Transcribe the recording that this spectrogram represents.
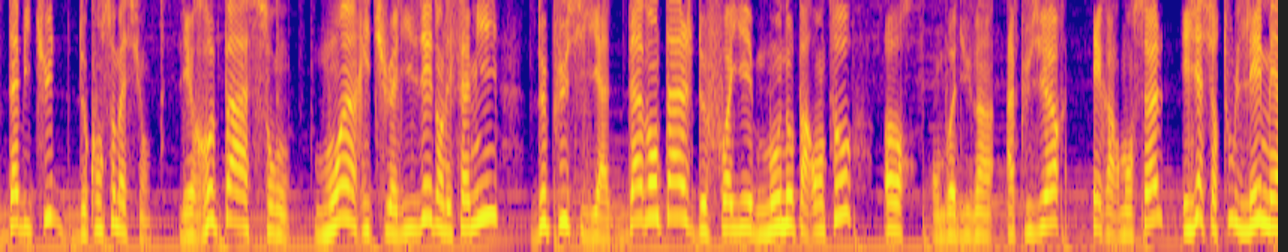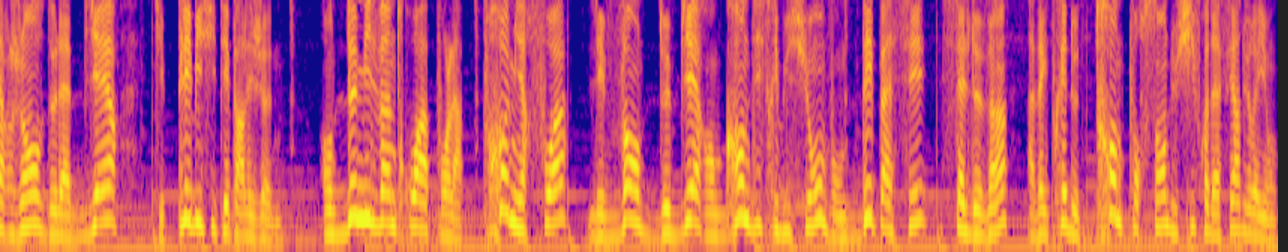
d'habitude de consommation. Les repas sont moins ritualisés dans les familles, de plus il y a davantage de foyers monoparentaux, or on boit du vin à plusieurs et rarement seul, et il y a surtout l'émergence de la bière qui est plébiscitée par les jeunes. En 2023, pour la première fois, les ventes de bière en grande distribution vont dépasser celles de vin, avec près de 30% du chiffre d'affaires du rayon.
